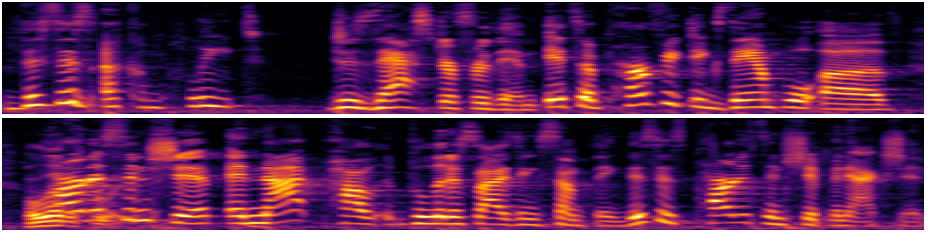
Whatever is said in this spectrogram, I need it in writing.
this is a complete disaster for them. It's a perfect example of Politically. Partisanship and not pol- politicizing something. This is partisanship in action.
